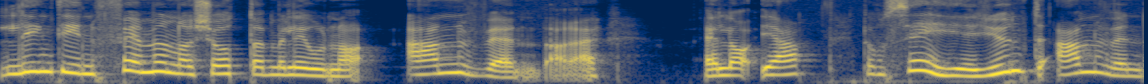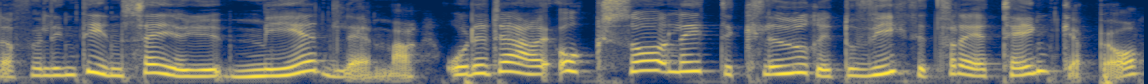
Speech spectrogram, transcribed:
LinkedIn 528 miljoner användare. Eller ja, de säger ju inte användare för LinkedIn säger ju medlemmar. Och det där är också lite klurigt och viktigt för dig att tänka på.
